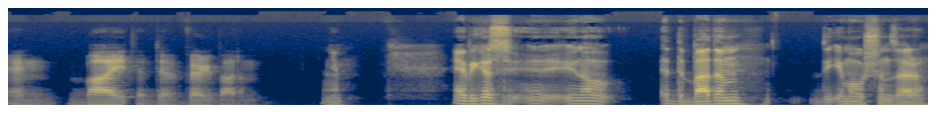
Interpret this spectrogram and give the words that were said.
and buy it at the very bottom. Yeah, yeah, because uh, you know at the bottom the emotions are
